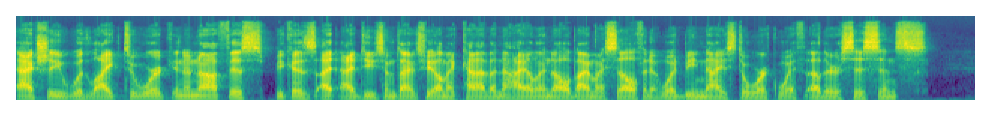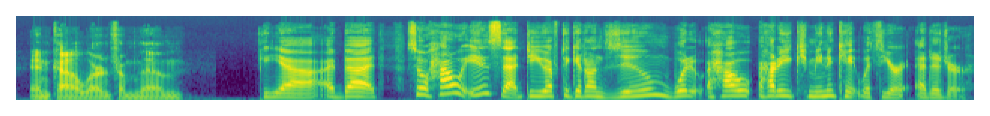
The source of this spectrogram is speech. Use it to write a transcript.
actually would like to work in an office because I, I do sometimes feel I'm like kind of an island all by myself, and it would be nice to work with other assistants and kind of learn from them. Yeah, I bet. So how is that? Do you have to get on Zoom? What how how do you communicate with your editor?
